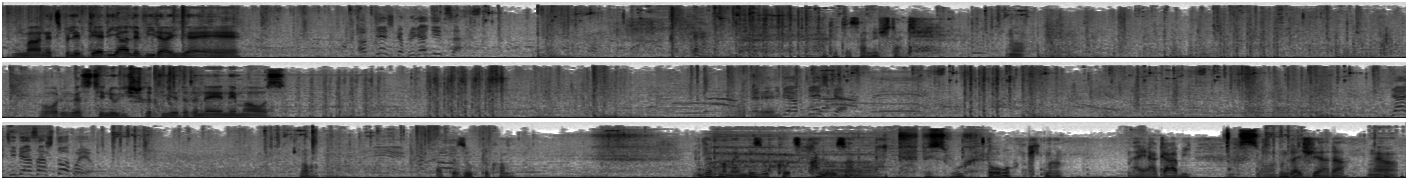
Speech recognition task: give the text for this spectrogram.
Mann, jetzt belebt der die alle wieder hier, ey. ernüchternd. Ja. Boah, du hörst hier nur die Schritte hier drin, ey, in dem Haus. Okay. Oh. Ich hab Besuch bekommen. Ich werde mal meinen Besuch kurz Hallo sagen. Oh, Besuch? Oh, guck mal. Naja, Gabi. Ach so. Und gleich wieder da. Ja.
